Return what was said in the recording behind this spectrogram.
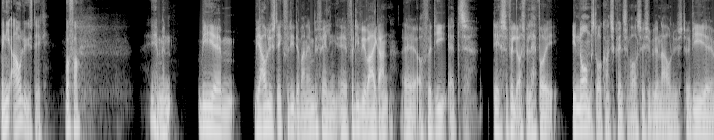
Men I aflyste ikke. Hvorfor? Jamen, vi, øh, vi aflyste ikke, fordi det var en anbefaling, øh, fordi vi var i gang, øh, og fordi at det selvfølgelig også ville have fået enormt store konsekvenser for os, hvis vi begyndte at aflyse det. Vi øh,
